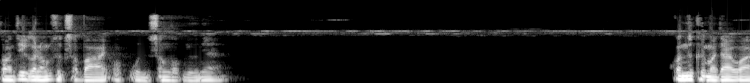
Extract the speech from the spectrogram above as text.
ตอนที่กำลังรู้สึกสบายอบอุ่นสงบอยู่เนี่ยก็นึกขึ้นมาได้ว่า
